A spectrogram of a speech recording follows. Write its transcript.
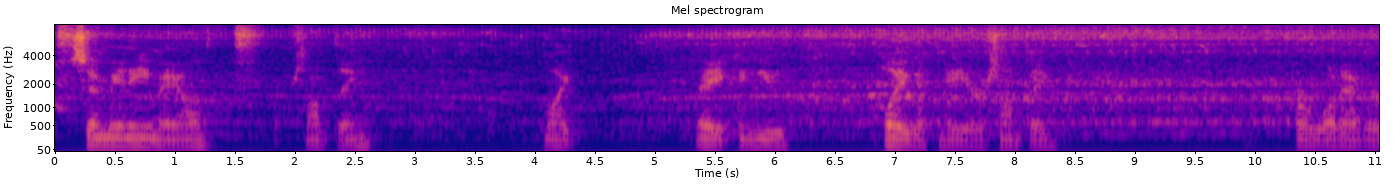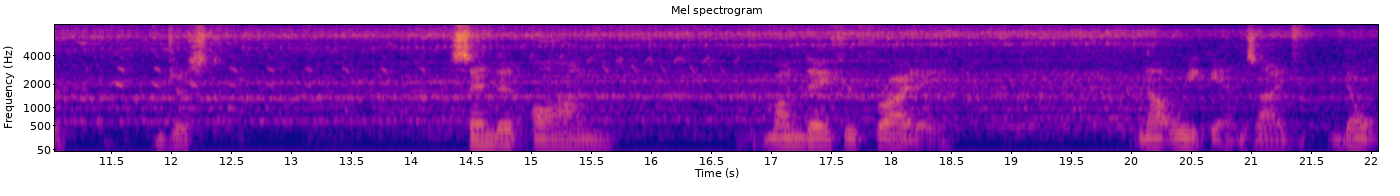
send me an email or something, like, hey, can you play with me or something, or whatever, just send it on Monday through Friday, not weekends. I don't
